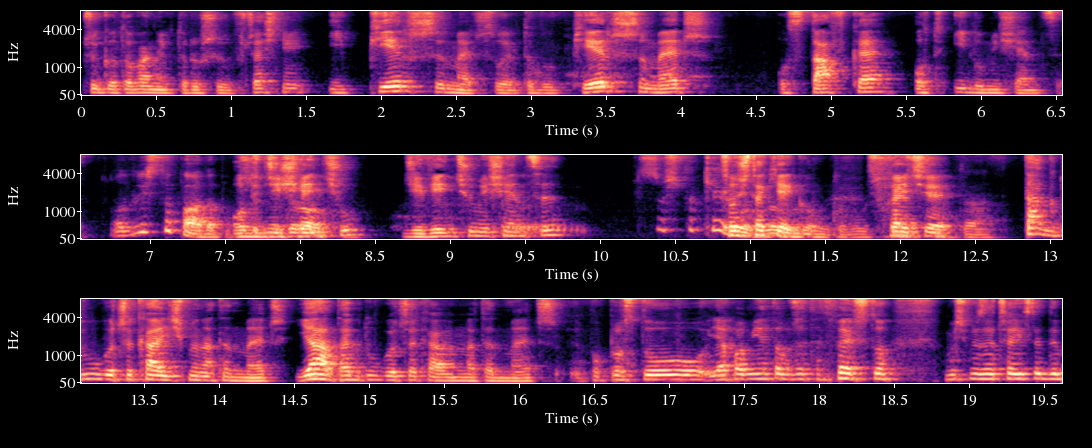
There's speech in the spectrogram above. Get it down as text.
przygotowania, które ruszyły wcześniej i pierwszy mecz, słuchaj, to był pierwszy mecz o stawkę od ilu miesięcy? Od listopada. Od poprzedniego 10, roku. 9 miesięcy? Coś takiego. Coś takiego. Słuchajcie, tak. tak długo czekaliśmy na ten mecz. Ja tak długo czekałem na ten mecz. Po prostu ja pamiętam, że ten mecz to myśmy zaczęli wtedy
